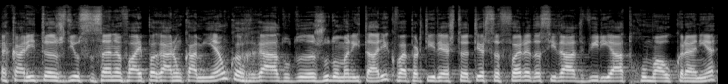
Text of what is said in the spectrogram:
A Caritas Diocesana vai pagar um caminhão carregado de ajuda humanitária que vai partir esta terça-feira da cidade de Viriato rumo à Ucrânia.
